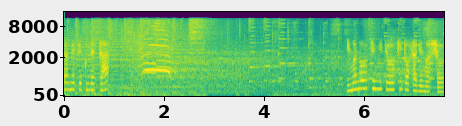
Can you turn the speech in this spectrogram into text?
諦めてくれた？今のうちに狂気度下げましょ。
